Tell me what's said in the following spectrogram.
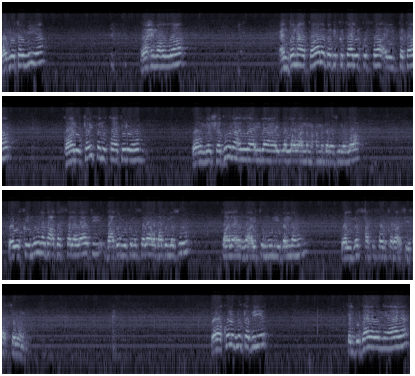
وابن تيمية رحمه الله عندما طالب بقتال الكفار التتار قالوا كيف نقاتلهم؟ وهم يشهدون أن لا إله إلا الله وأن محمد رسول الله ويقيمون بعض الصلوات بعضهم يقيم الصلاة وبعضهم يصوم. قال إن رأيتموني بينهم والمصحف فوق رأسي فاقتلوني. ويقول ابن كبير في البداية والنهاية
